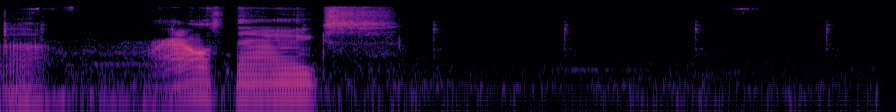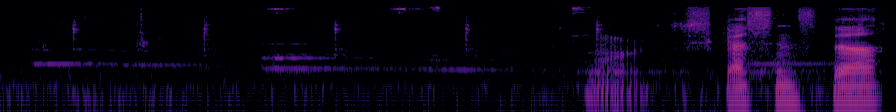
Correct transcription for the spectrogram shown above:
uh, rattlesnakes. More disgusting stuff.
